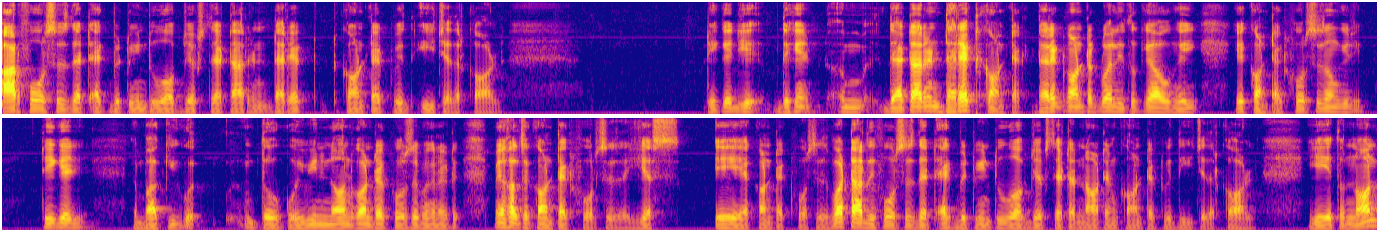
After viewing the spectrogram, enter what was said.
are forces that act between two objects that are in direct contact with each other called ठीक है, ये देखें that are in direct contact direct contact वाली तो क्या हो गई ये कांटेक्ट फोर्सेस होंगी जी। ठीक है जी? बाकी को तो कोई भी नॉन कांटेक्ट फोर्स है मैग्नेटिक मेरे ख्याल से कांटेक्ट फोर्सेस है। यस ए है contact forces what are the forces that act between two objects that are not in contact with each other called ये तो non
